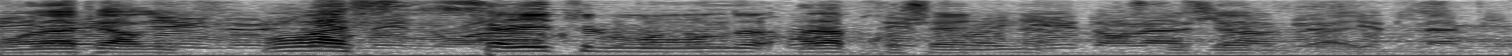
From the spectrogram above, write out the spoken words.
On a perdu. journée noire salut tout le monde, à la prochaine. Je vous aime, bye.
